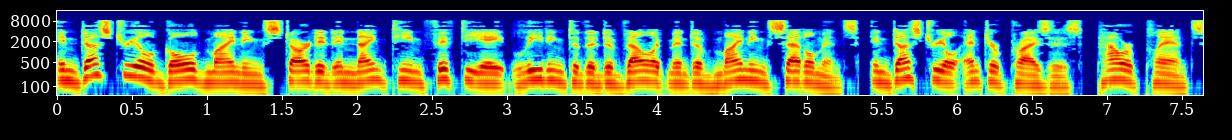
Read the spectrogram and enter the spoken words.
Industrial gold mining started in 1958 leading to the development of mining settlements, industrial enterprises, power plants,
